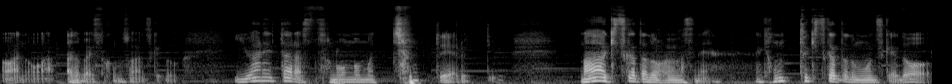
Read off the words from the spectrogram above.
あのアドバイスとかもそうなんですけど言われたらそのままちゃんとやるっていう。まあきつかったと思いますね。ほんときつかったと思うんですけど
